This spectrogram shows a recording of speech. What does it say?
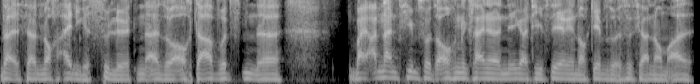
da ist ja noch einiges zu löten. Also auch da wird's äh, bei anderen Teams wird es auch eine kleine Negativserie noch geben, so ist es ja normal.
